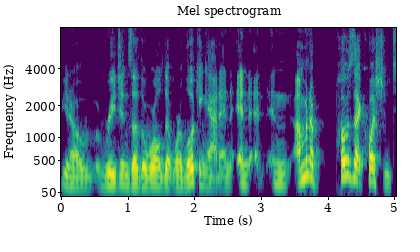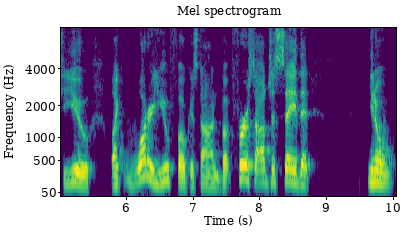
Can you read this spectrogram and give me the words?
you know regions of the world that we're looking at? And and and i'm going to pose that question to you like what are you focused on? But first i'll just say that you know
